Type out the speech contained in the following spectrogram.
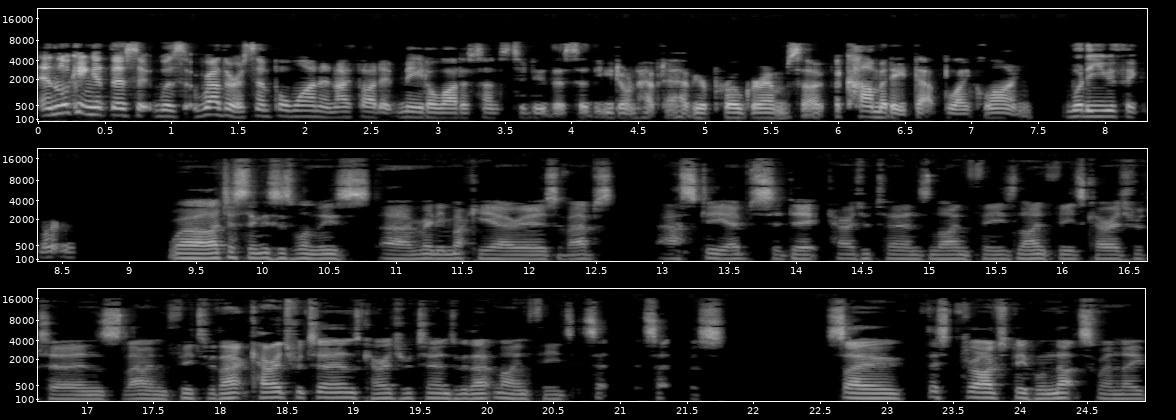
And looking at this, it was rather a simple one, and I thought it made a lot of sense to do this so that you don't have to have your programs uh, accommodate that blank line. What do you think, Martin? Well, I just think this is one of these uh, really mucky areas of abs- ASCII, EBCDIC, carriage returns, line feeds, line feeds, carriage returns, line feeds without carriage returns, carriage returns without line feeds, etc., etc. So this drives people nuts when they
